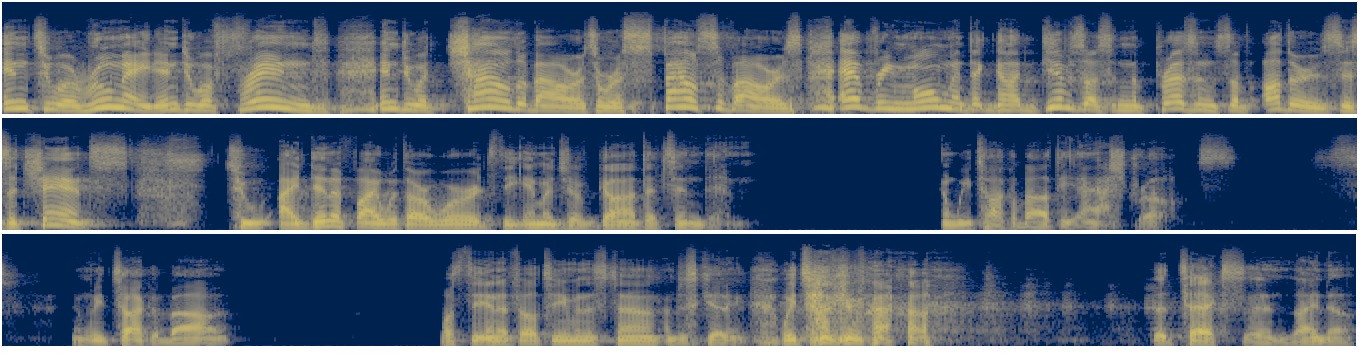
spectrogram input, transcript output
into a roommate, into a friend, into a child of ours or a spouse of ours? Every moment that God gives us in the presence of others is a chance to identify with our words the image of God that's in them. And we talk about the Astros. And we talk about what's the NFL team in this town? I'm just kidding. We talk about the Texans, I know.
